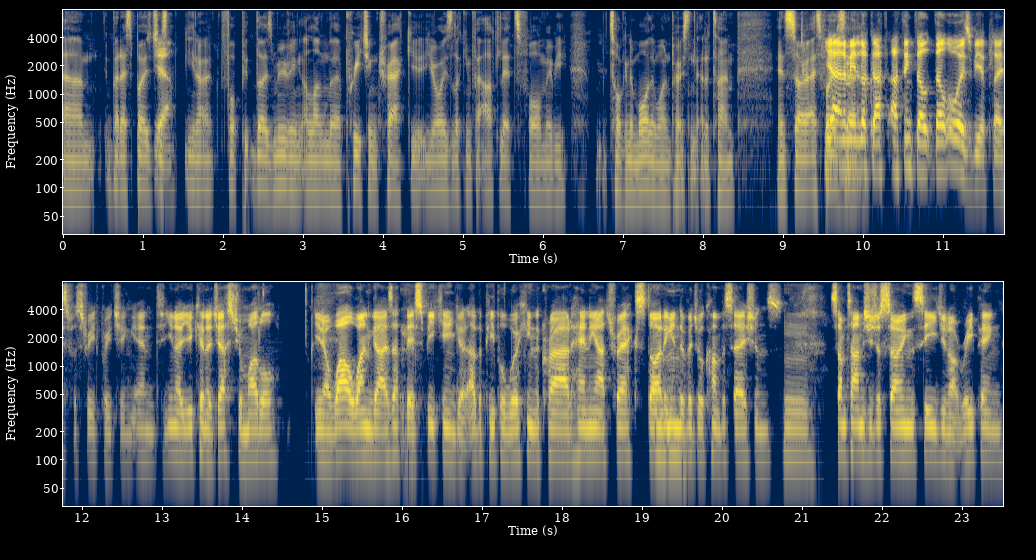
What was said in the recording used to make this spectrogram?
Um, but I suppose just Yeah. you know, for p- those moving along the preaching track, you, you're always looking for outlets for maybe talking to more than one person at a time. And so I suppose, Yeah, and I mean, uh, look, I, th- I think there'll there'll always be a place for street preaching, and you know, you can adjust your model. You know, while one guy's up there speaking, you got other people working the crowd, handing out tracks, starting Mm-hmm. individual conversations. mm, Sometimes you're just sowing the seed, you're not reaping.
